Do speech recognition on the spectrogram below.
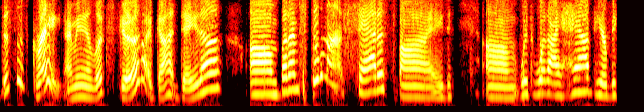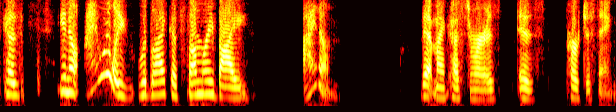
this is great. I mean, it looks good. I've got data, um, but I'm still not satisfied um, with what I have here because, you know, I really would like a summary by item that my customer is, is purchasing.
